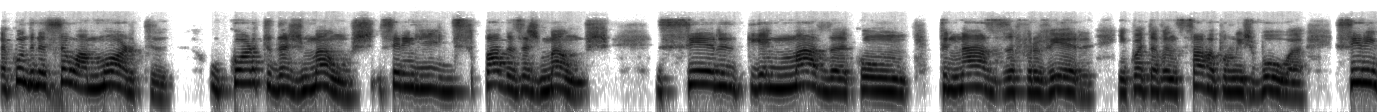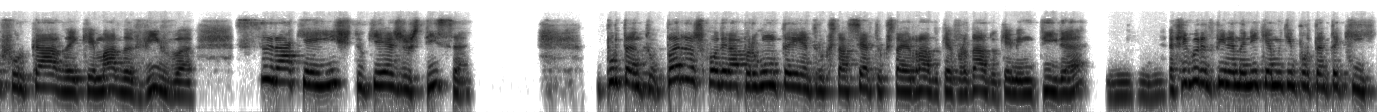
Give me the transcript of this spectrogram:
a condenação à morte, o corte das mãos, serem-lhe decepadas as mãos, ser queimada com tenazes a ferver enquanto avançava por Lisboa, ser enforcada e queimada viva, será que é isto que é a justiça? Portanto, para responder à pergunta entre o que está certo, o que está errado, o que é verdade, o que é mentira, uhum. a figura de Pina Manique é muito importante aqui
